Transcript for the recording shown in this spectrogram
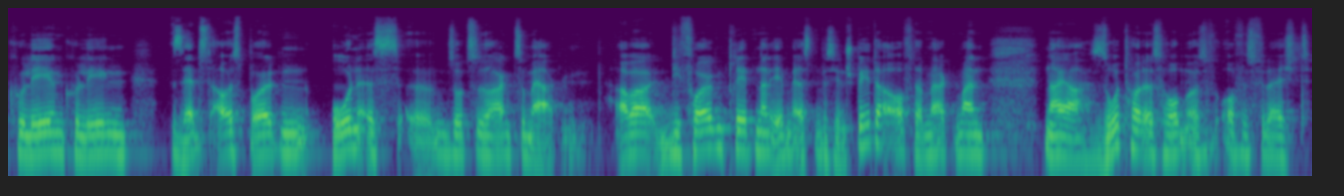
Kolleginnen und Kollegen selbst ausbeuten, ohne es ähm, sozusagen zu merken. Aber die Folgen treten dann eben erst ein bisschen später auf. Da merkt man, naja, so toll ist Homeoffice vielleicht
